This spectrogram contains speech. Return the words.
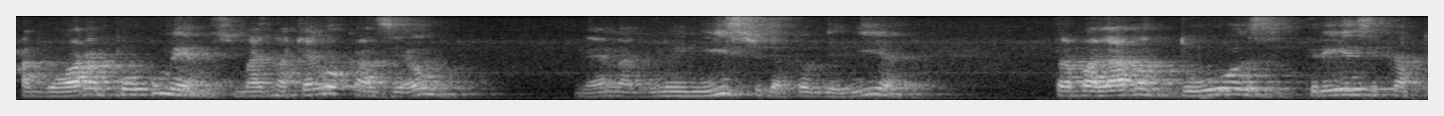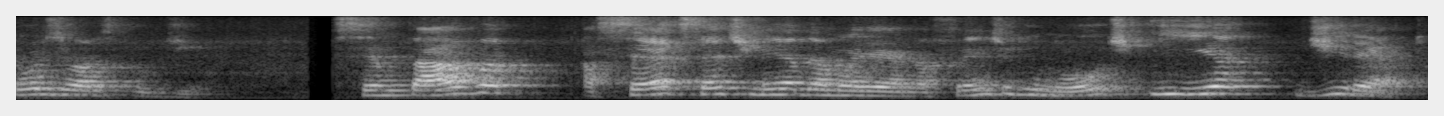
agora um pouco menos, mas naquela ocasião, né, no início da pandemia, trabalhava 12, 13, 14 horas por dia. Sentava às 7, 7 e meia da manhã na frente do note e ia direto.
